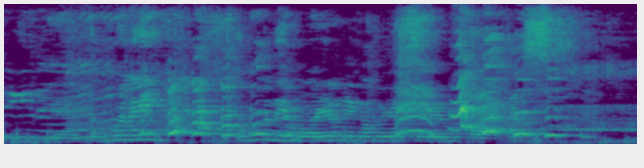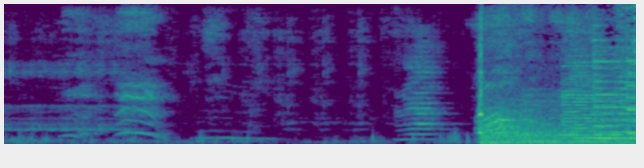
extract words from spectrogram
Sige, tabunin. Tabunin mo yung ikabayot sa iyong karatas. Nga. Close.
